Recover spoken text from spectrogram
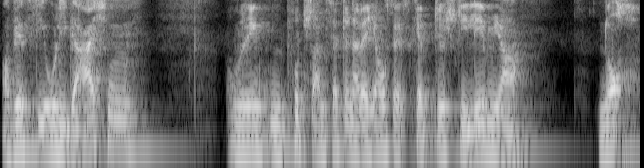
Ob jetzt die Oligarchen unbedingt einen Putsch anzetteln, da wäre ich auch sehr skeptisch. Die leben ja noch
